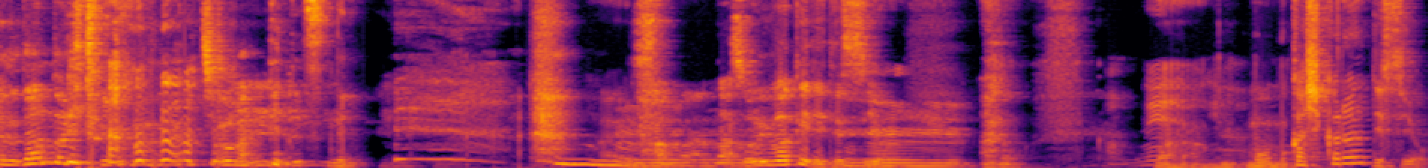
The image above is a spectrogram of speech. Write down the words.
あの、段取りというものが一応あってですね。はいまあまあまあ、そういうわけでですよう。んあの、ねまあ、もう昔からですよ。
